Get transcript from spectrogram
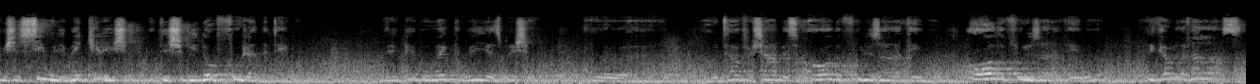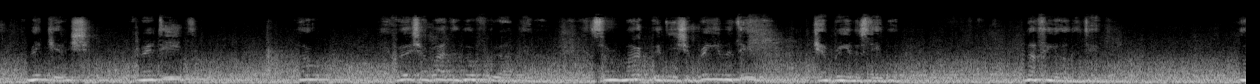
We should see when you make kiddush that there should be no food on the table Many people like to be, especially for uh, a hotel for Shabbos, all the food is on the table. All the food is on the table. They cover the house, make kiddush, ready to eat. No, the Shabbat, there's no food on the table. And some remark that you should bring in the table. You can't bring in this table. Nothing on the table. No,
